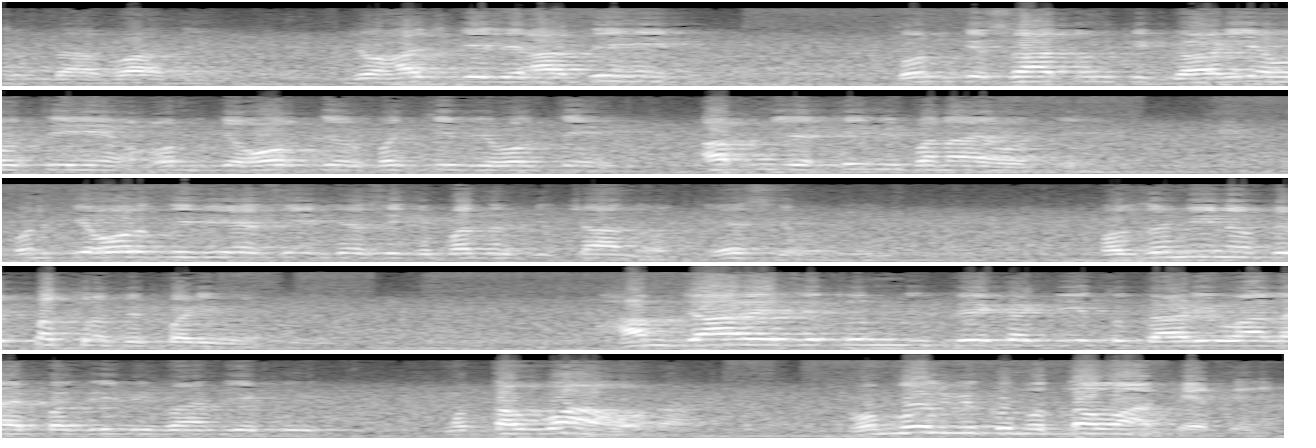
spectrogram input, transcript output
زندہ آباد ہیں، جو حج کے لیے آتے ہیں، تو ان کے ساتھ ان کی گاڑیاں ہوتی ہیں، ان کی عورتیں اور بچے بھی ہوتے ہیں اپنے یقینی بنائے ہوتے ہیں۔ ان کی عورتیں بھی ایسی ہیں جیسے کہ بدر کی چاند ہوتی ایسے ہوتی ہیں۔ اور زمینوں پہ، پتھروں پہ پڑی ہوتی ہیں۔ ہم جا رہے تھے تم نے دیکھا کہ یہ تو گاڑی والا ہے، پگڑی بھی باندھی کوئی متوا ہوگا۔ وہ مولوی کو متوا کہتے ہیں۔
